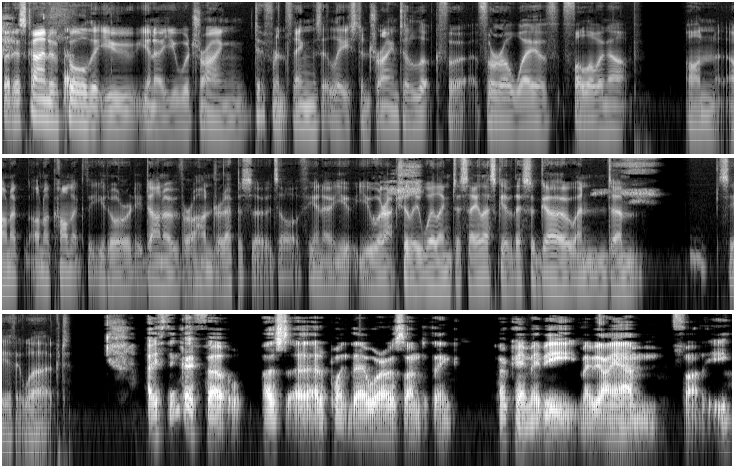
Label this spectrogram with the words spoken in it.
But it's kind of cool that you, you know, you were trying different things at least, and trying to look for for a way of following up on on a on a comic that you'd already done over a hundred episodes of. You know, you you were actually willing to say, let's give this a go and um, see if it worked. I think I felt I was at a point there where I was starting to think, okay, maybe maybe I am funny.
